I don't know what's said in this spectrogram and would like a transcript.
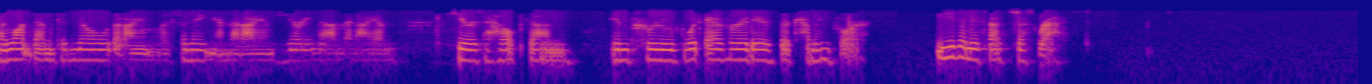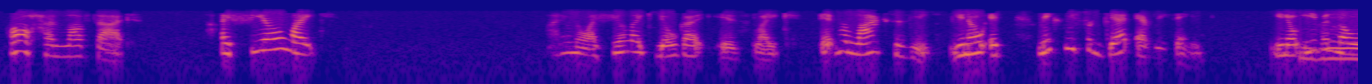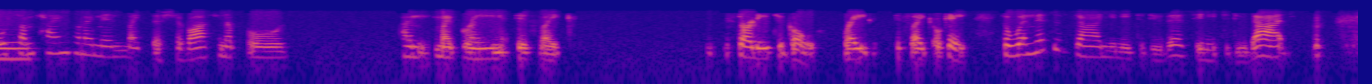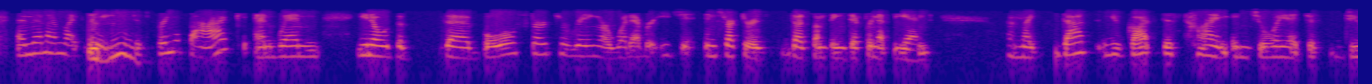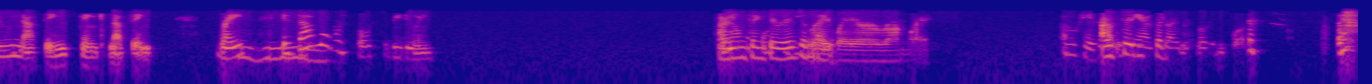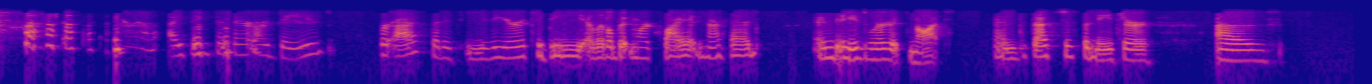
I want them to know that I am listening and that I am hearing them and I am here to help them improve whatever it is they're coming for, even if that's just rest. Oh, I love that. I feel like, I don't know, I feel like yoga is like, it relaxes me. You know, it makes me forget everything. You know, even mm-hmm. though sometimes when I'm in like the shavasana pose, I'm my brain is like starting to go, right? It's like, okay, so when this is done, you need to do this, you need to do that. and then I'm like, wait, mm-hmm. just bring it back and when, you know, the the bowls start to ring or whatever, each instructor is, does something different at the end. I'm like, that's you've got this time, enjoy it, just do nothing, think nothing right? Mm-hmm. Is that what we're supposed to be doing? I don't think there is a right like? way or a wrong way. Okay, that I was the answer that, I was looking for. I think that there are days for us that it's easier to be a little bit more quiet in our head and days where it's not. And that's just the nature of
